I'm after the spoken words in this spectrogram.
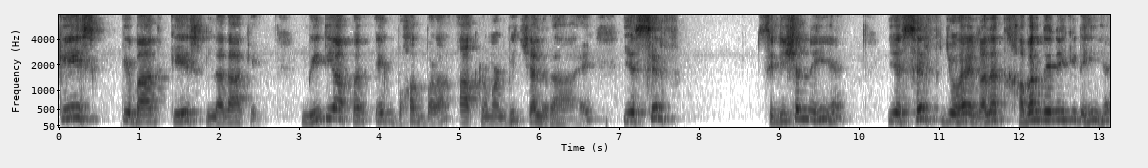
केस के बाद केस लगा के मीडिया पर एक बहुत बड़ा आक्रमण भी चल रहा है। ये सिर्फ़ सिडिशन नहीं है ये सिर्फ़ जो है गलत खबर देने की नहीं है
